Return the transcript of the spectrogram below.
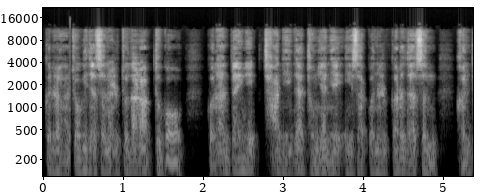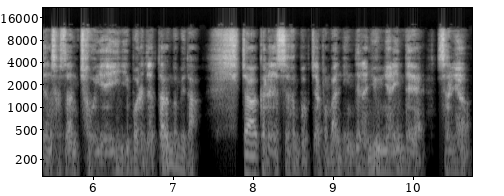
그러나 조기 대선을 두 달 앞두고 고난땡이 차기 대통령의 인사권을 끌어다선 헌정사상 초유의 일이 벌어졌다는 겁니다. 자 그래서 헌법재판관 임대는 6년인데 설령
